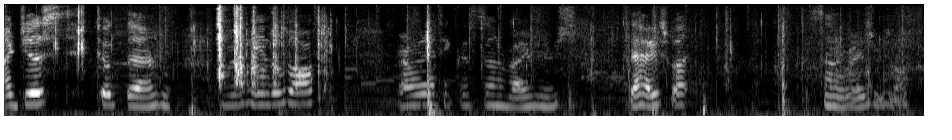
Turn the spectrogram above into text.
I just took the handles off. Now I'm gonna take the sun visors. How you spot? Sun visors off.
